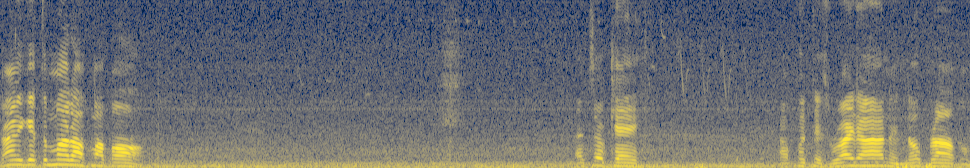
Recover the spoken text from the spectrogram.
Trying to get the mud off my ball. That's okay. I'll put this right on and no problem.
